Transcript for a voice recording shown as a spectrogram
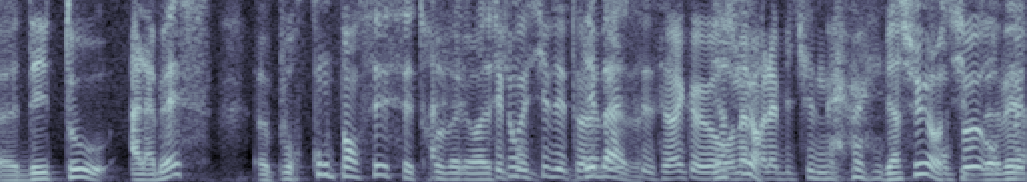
euh, des taux à la baisse euh, pour compenser cette ah, revalorisation C'est possible des taux à la baisse, c'est vrai qu'on n'a pas l'habitude, mais Bien sûr, si vous avez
